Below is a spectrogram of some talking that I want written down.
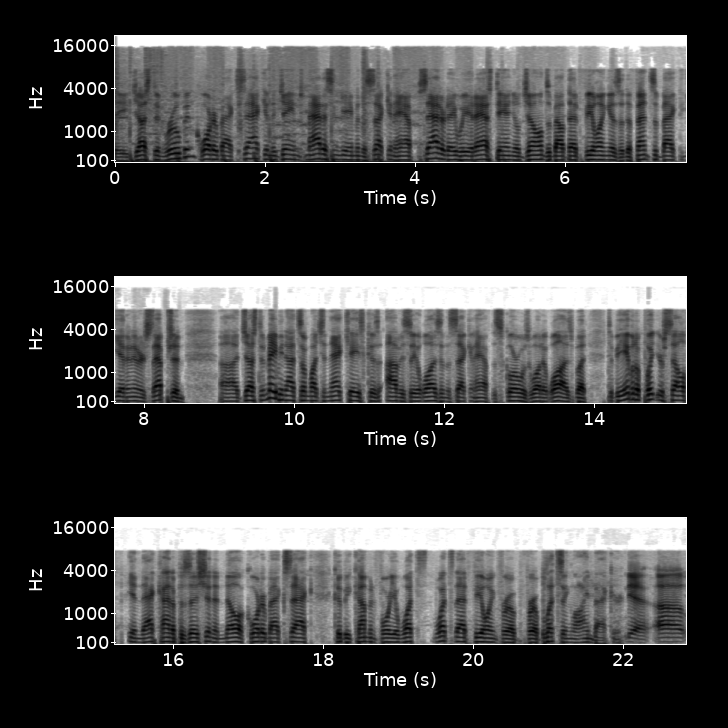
The Justin Rubin quarterback sack in the James Madison game in the second half. Saturday, we had asked Daniel Jones about that feeling as a defensive back to get an interception. Uh, Justin, maybe not so much in that case because obviously it was in the second half. The score was what it was. But to be able to put yourself in that kind of position and know a quarterback sack could be coming for you, what's what's that feeling for a for a blitzing linebacker? Yeah, uh,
